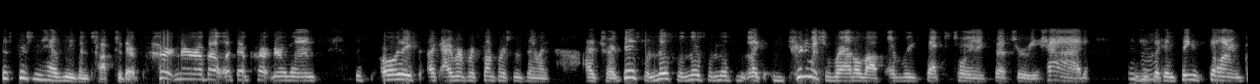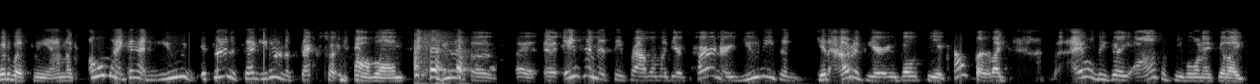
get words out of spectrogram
this person hasn't even talked to their partner about what their partner wants. This, or they like I remember some person saying like I've tried this and this and this and this and like pretty much rattled off every sex toy and accessory we had, Mm-hmm. He's like, and things still aren't good with me. And I'm like, oh my god, you! It's not a sex. You don't have a sex toy problem. You have a, a, a intimacy problem with your partner. You need to get out of here and go see a counselor. Like, I will be very honest with people when I feel like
